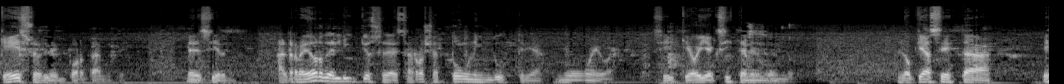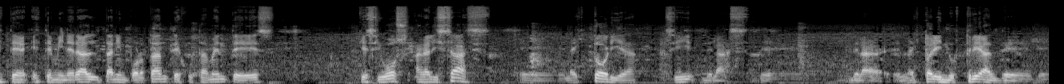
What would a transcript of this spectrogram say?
que eso es lo importante. Es decir, alrededor del litio se desarrolla toda una industria nueva, ¿sí? que hoy existe en el mundo. Lo que hace esta, este, este mineral tan importante justamente es que si vos analizás eh, la historia ¿sí? de, las, de, la, historia industrial de de,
